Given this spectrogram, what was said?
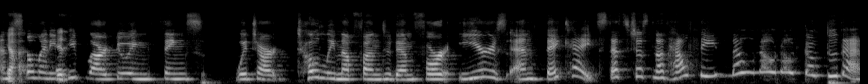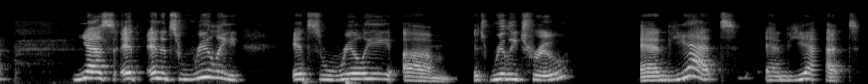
And yeah, so many it, people are doing things which are totally not fun to them for years and decades. That's just not healthy. No, no, no, don't do that. Yes, it and it's really it's really um it's really true. And yet, and yet,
